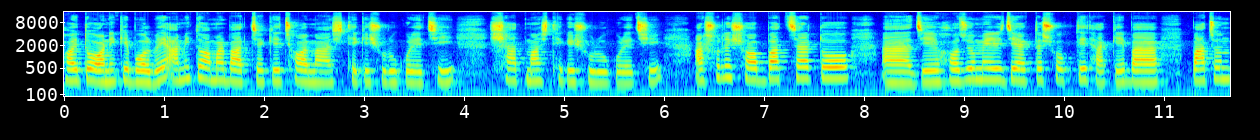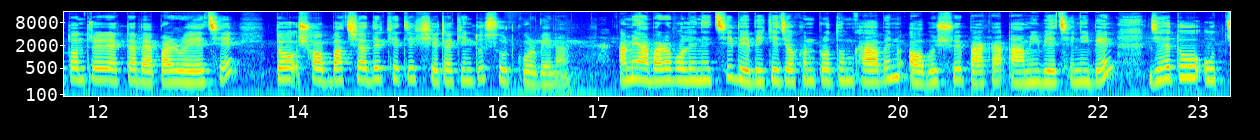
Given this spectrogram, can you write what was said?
হয়তো অনেকে বলবে, আমি তো আমার বাচ্চাকে ছয় মাস থেকে শুরু করেছি, সাত মাস থেকে শুরু করেছি। আসলে সব বাচ্চার তো যে হজমের যে একটা শক্তি থাকে বা পাচনতন্ত্রের একটা ব্যাপার রয়েছে, তো সব বাচ্চাদের ক্ষেত্রে সেটা কিন্তু স্যুট করবে না। আমি আবারও বলে নিচ্ছি, বেবিকে যখন প্রথম খাওয়াবেন, অবশ্যই পাকা আমই বেছে নেবেন। যেহেতু উচ্চ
